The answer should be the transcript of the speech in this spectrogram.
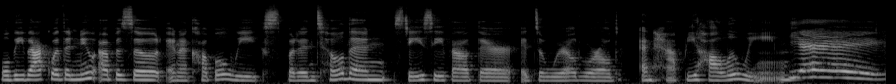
We'll be back with a new episode in a couple weeks, but until then, stay safe out there. It's a weird world, and happy Halloween. Yay!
